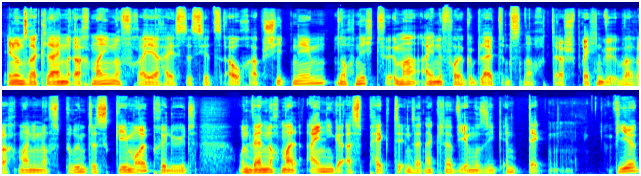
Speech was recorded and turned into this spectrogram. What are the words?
In unserer kleinen Rachmaninow-Reihe heißt es jetzt auch Abschied nehmen. Noch nicht für immer, eine Folge bleibt uns noch. Da sprechen wir über Rachmaninows berühmtes G-Moll-Prälud und werden nochmal einige Aspekte in seiner Klaviermusik entdecken. Wir,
